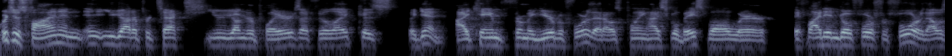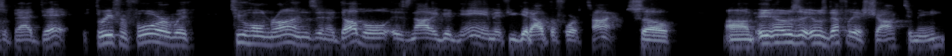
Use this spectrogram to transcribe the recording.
which is fine. And, you got to protect your younger players, I feel like, because again, I came from a year before that. I was playing high school baseball where if I didn't go four for four, that was a bad day. Three for four with two home runs and a double is not a good game if you get out the fourth time. So um, it, it was it was definitely a shock to me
